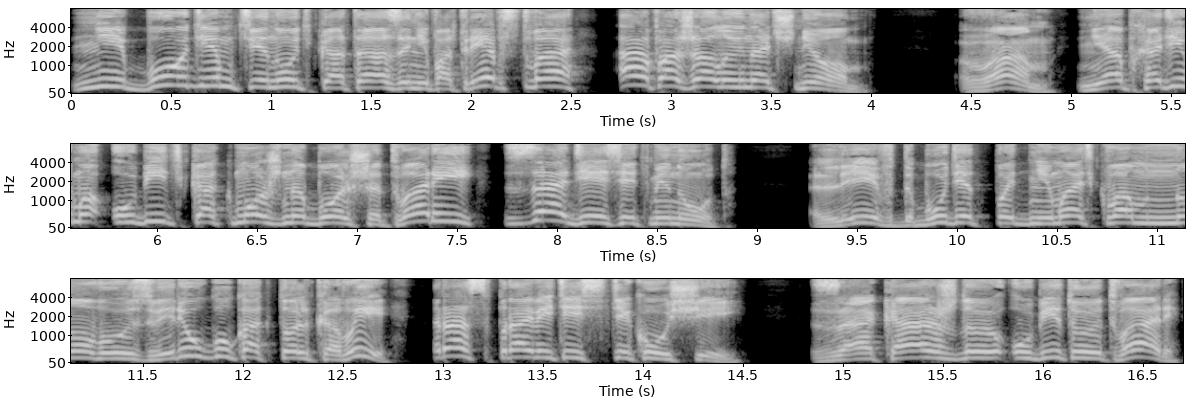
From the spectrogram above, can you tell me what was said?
не будем тянуть кота за непотребство, а, пожалуй, начнем. Вам необходимо убить как можно больше тварей за 10 минут. Лифт будет поднимать к вам новую зверюгу, как только вы расправитесь с текущей. За каждую убитую тварь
